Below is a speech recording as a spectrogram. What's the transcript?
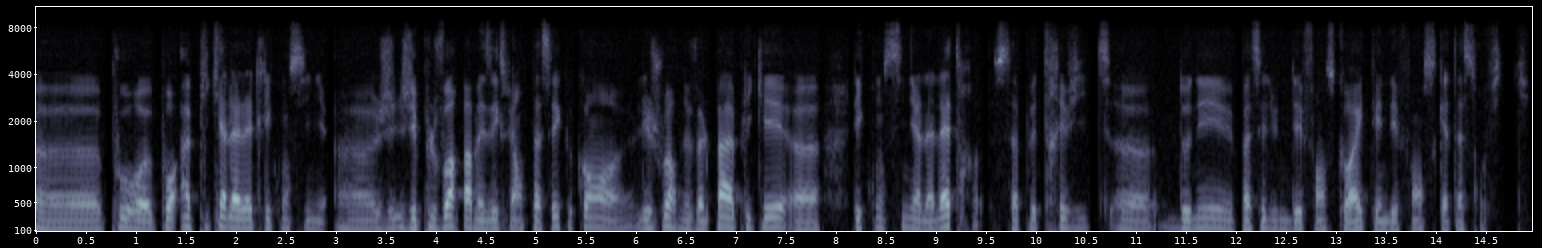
euh, pour, pour appliquer à la lettre les consignes. Euh, j'ai pu le voir par mes expériences passées que quand les joueurs ne veulent pas appliquer les consignes à la lettre, ça peut très vite donner, passer d'une défense correcte à une défense catastrophique.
